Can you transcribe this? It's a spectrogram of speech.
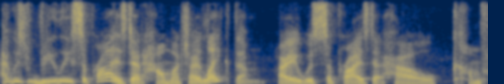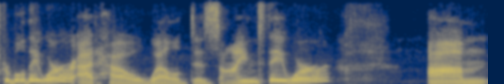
I was really surprised at how much I liked them. I was surprised at how comfortable they were, at how well designed they were, um,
